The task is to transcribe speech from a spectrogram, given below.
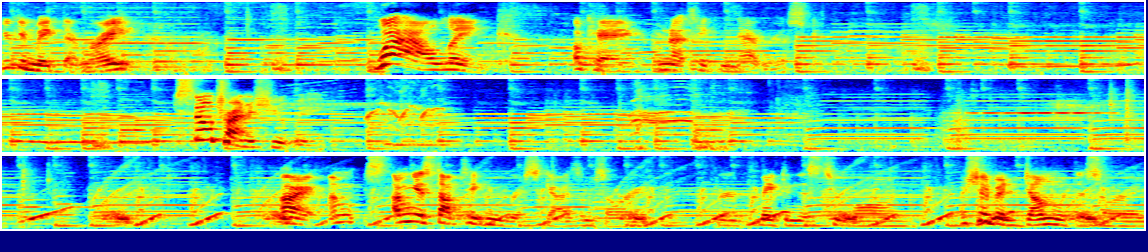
You can make that, right? Wow, Link! Okay, I'm not taking that risk. Still trying to shoot me. Alright, I'm I'm gonna stop taking risks, guys. I'm sorry for making this too long. I should have been done with this already.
